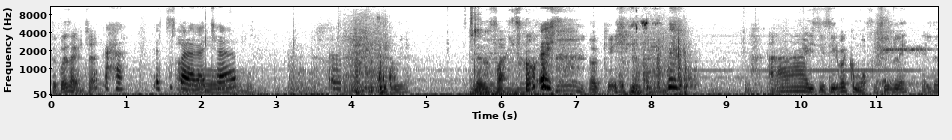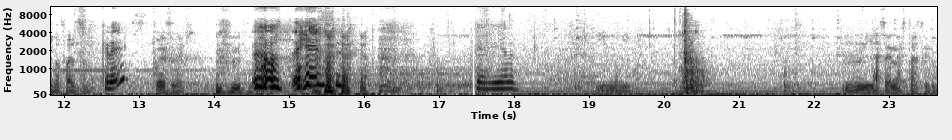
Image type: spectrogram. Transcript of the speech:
¿Te puedes agachar? Ajá, esto es para agachar. Oh. Ah, mira. Dedo falso. ok. Ah, y si sirve como fusible el dedo falso. ¿Crees? Puede ser. No sé. Que hay algo. Ahí en el- Mm, la cena está servida.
